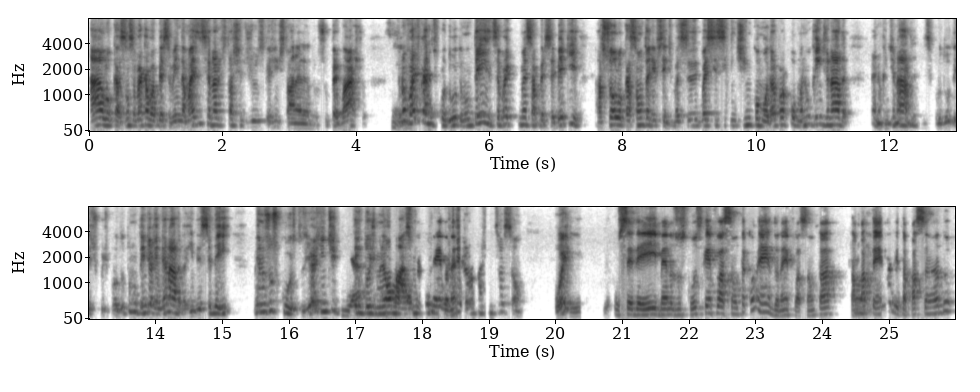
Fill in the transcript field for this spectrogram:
a alocação, você vai acabar percebendo, ainda mais em cenário de taxa de juros que a gente está, né, Leandro? Super baixo. Sim. Você não vai ficar nesse produto, não tem. Você vai começar a perceber que a sua alocação está ineficiente, você vai se sentir incomodado, falar, pô, mas não rende nada. É, não rende nada. Esse produto, esse tipo de produto não tende a render nada, vai render CDI menos os custos. E a gente e tentou diminuir ao máximo tá comendo, né? a administração. Oi? E o CDI menos os custos que a inflação está comendo, né? A inflação está tá, tá é. batendo ali, está passando.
